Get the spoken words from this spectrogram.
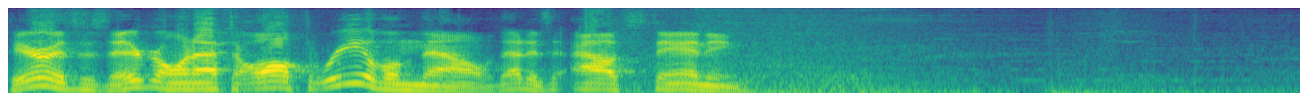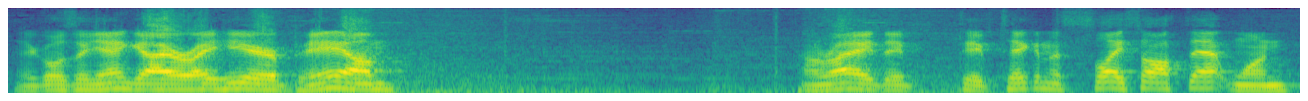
There is, they're going after all three of them now. That is outstanding. There goes the Yangair right here. Bam. Alright, they've, they've taken a slice off that one.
